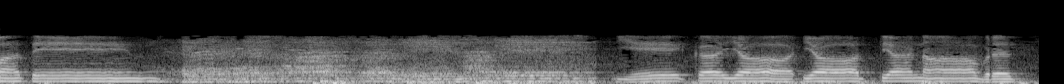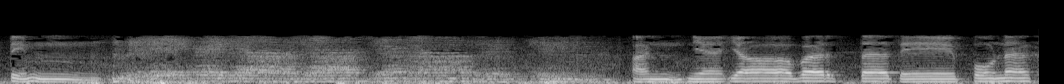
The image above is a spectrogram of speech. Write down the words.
मते एकया यात्यनावृत्तिम् अन्यया वर्तते पुनः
